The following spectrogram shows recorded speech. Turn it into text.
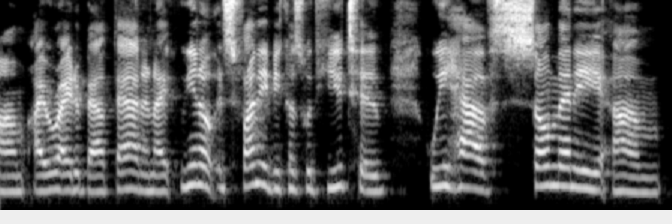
Um, I write about that. And I, you know, it's funny because with YouTube, we have so many um,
